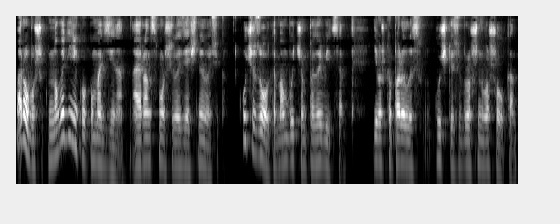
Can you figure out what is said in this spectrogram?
«Воробушек, много денег у Камадзина?» Айран сморщил изящный носик. «Куча золота, вам будет чем позавиться». Девушка порылась в кучке сброшенного шелка.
